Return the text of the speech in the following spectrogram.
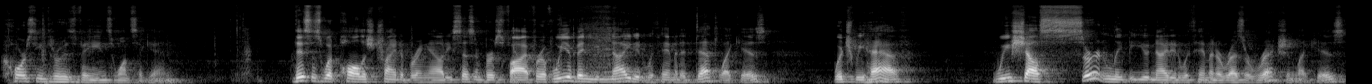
coursing through his veins once again. This is what Paul is trying to bring out. He says in verse 5 For if we have been united with him in a death like his, which we have, we shall certainly be united with him in a resurrection like his,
